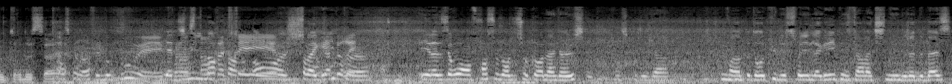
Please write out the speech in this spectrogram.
autour de ça. Je pense qu'on en fait beaucoup et Il y a pour 10 000 l'instant, morts par très an euh, juste sur la grippe. euh, et il y en a zéro en France aujourd'hui sur le coronavirus. Donc je pense que déjà, prendre un peu de recul et soigner de la grippe et se faire vacciner déjà de base,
